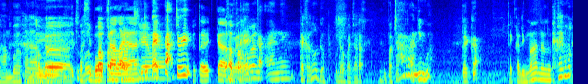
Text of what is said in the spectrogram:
ngambek Ngambek. itu Masih gua- bocah lah ya. itu. TK cuy TK. TK anjing TK lu udah udah pacara. upacara anjing gue TK TK di mana lu? TK emang.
